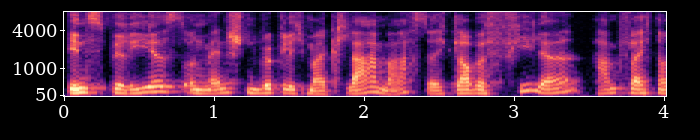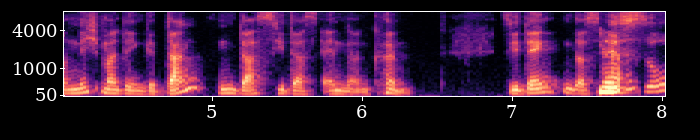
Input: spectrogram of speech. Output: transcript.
inspirierst und Menschen wirklich mal klar machst. Weil ich glaube, viele haben vielleicht noch nicht mal den Gedanken, dass sie das ändern können. Sie denken, das ja. ist so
